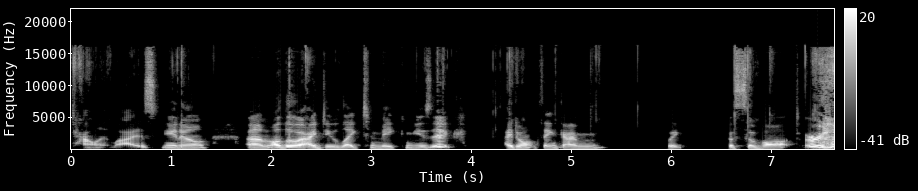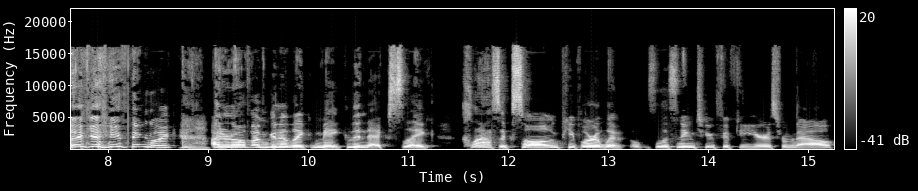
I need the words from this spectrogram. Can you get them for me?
talent lies, you know? Um, although I do like to make music, I don't think I'm like a savant or like anything. Like, mm-hmm. I don't know if I'm going to like make the next like classic song people are li- listening to 50 years from now.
